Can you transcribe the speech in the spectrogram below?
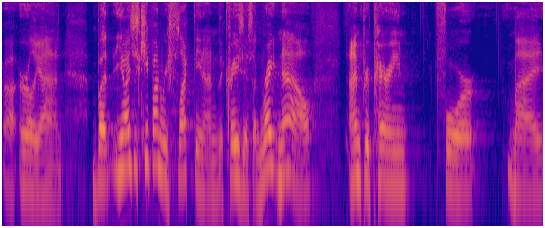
uh, early on. But you know, I just keep on reflecting on the craziness. And right now, I'm preparing for my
